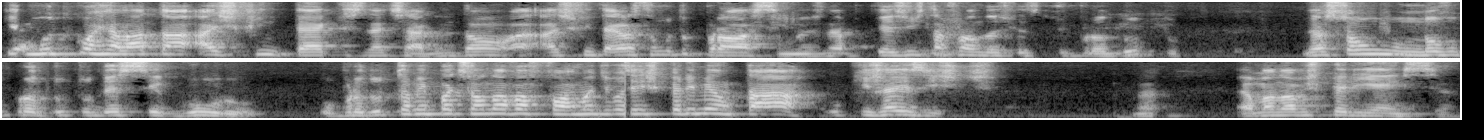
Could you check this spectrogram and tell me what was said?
que é muito correlato às fintechs, né, Tiago? Então, as fintechs são muito próximas, né? Porque a gente está falando, às vezes, de produto, não é só um novo produto de seguro. O produto também pode ser uma nova forma de você experimentar o que já existe. Né? É uma nova experiência.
